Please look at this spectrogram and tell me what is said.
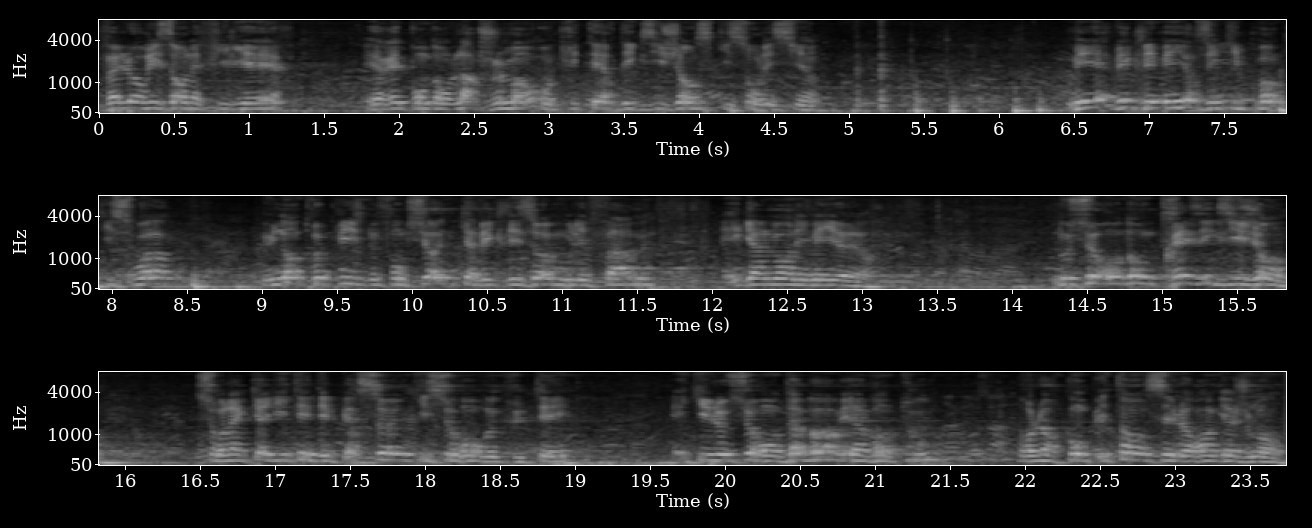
valorisant la filière et répondant largement aux critères d'exigence qui sont les siens. Mais avec les meilleurs équipements qui soient, une entreprise ne fonctionne qu'avec les hommes ou les femmes, également les meilleurs. Nous serons donc très exigeants sur la qualité des personnes qui seront recrutées et qui le seront d'abord et avant tout pour leurs compétences et leur engagement.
